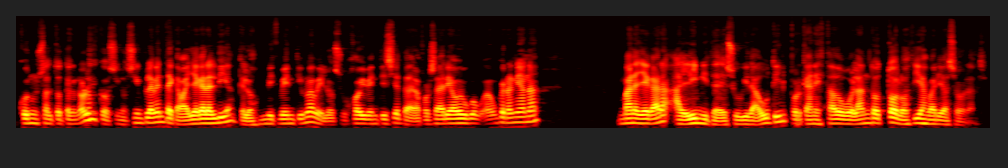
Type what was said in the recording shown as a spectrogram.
con un salto tecnológico, sino simplemente que va a llegar el día que los MiG-29 y los Sukhoi 27 de la Fuerza Aérea Ucraniana van a llegar al límite de su vida útil porque han estado volando todos los días varias horas.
